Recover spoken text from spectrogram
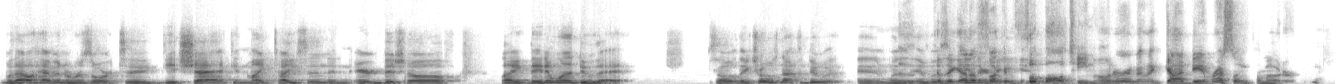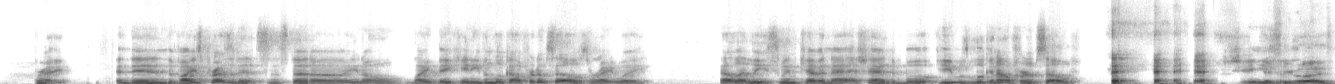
without having to resort to get Shaq and Mike Tyson and Eric Bischoff. Like they didn't want to do that. So they chose not to do it. And when it was Because they got a fucking hands- football team owner and not a goddamn wrestling promoter. Right. And then the vice presidents, instead of, you know, like they can't even look out for themselves the right way. Hell, at least when Kevin Nash had the book, he was looking out for himself. Jesus. Yes, he was.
